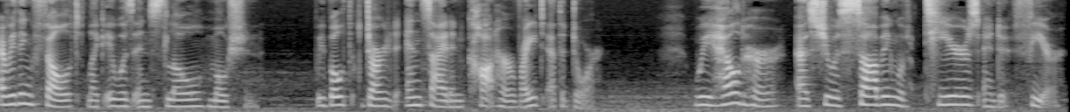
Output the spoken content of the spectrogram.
everything felt like it was in slow motion. We both darted inside and caught her right at the door. We held her as she was sobbing with tears and fear.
